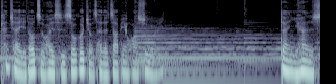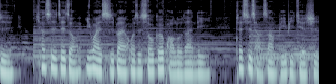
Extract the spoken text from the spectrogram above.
看起来也都只会是收割韭菜的诈骗话术而已。但遗憾的是，像是这种意外失败或是收割跑路的案例，在市场上比比皆是。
